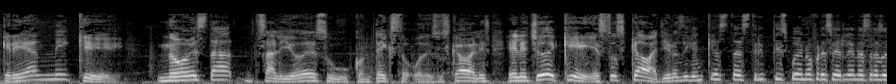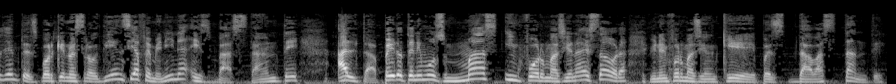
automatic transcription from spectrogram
Créanme que no está salido de su contexto o de sus cabales el hecho de que estos caballeros digan que hasta striptease pueden ofrecerle a nuestras oyentes, porque nuestra audiencia femenina es bastante alta, pero tenemos más información a esta hora y una información que pues da bastante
